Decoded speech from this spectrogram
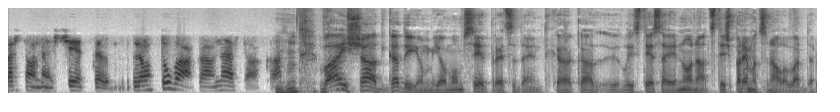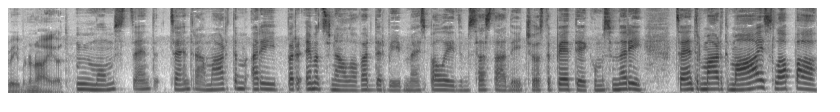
personai šķiet eh, nu, tuvākā un ērtākā. Mm -hmm. Vai šādi gadījumi jau mums ir precedenti, kā, kā līdz tiesai ir nonācis tieši par emocionālo vardarbību runājot? Mums cent centrā Mārtam arī par emocionālo vardarbību mēs palīdzam sastādīt šos pieteikumus, un arī centra Mārta mājaslapā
